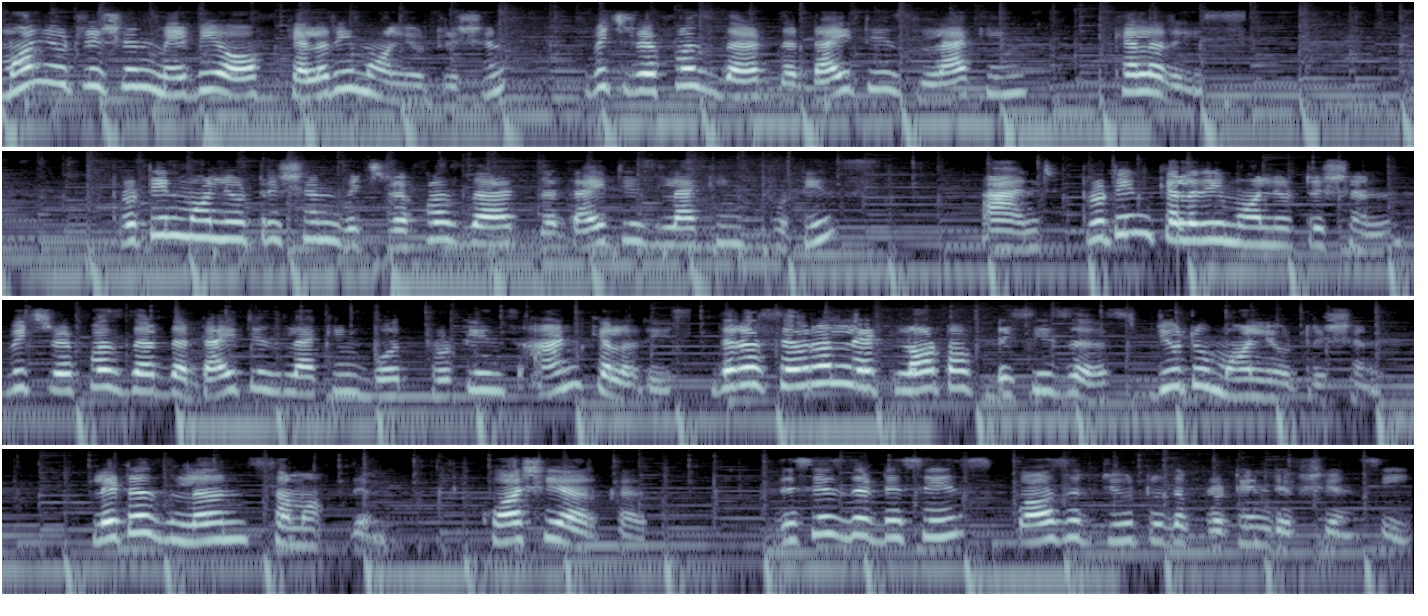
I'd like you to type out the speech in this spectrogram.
Malnutrition may be of calorie malnutrition, which refers that the diet is lacking calories. Protein malnutrition, which refers that the diet is lacking proteins and protein calorie malnutrition which refers that the diet is lacking both proteins and calories. There are several lot of diseases due to malnutrition. Let us learn some of them. Kwashiorkor. This is the disease caused due to the protein deficiency.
